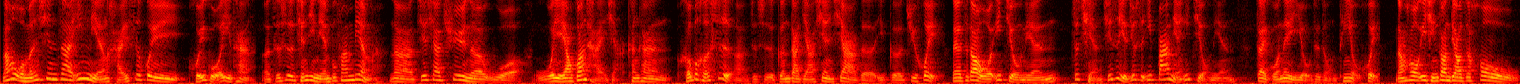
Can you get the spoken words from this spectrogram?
然后我们现在一年还是会回国一趟，呃，只是前几年不方便嘛。那接下去呢，我我也要观察一下，看看合不合适啊。这是跟大家线下的一个聚会。大家知道，我一九年之前，其实也就是一八年、一九年，在国内有这种听友会。然后疫情断掉之后，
